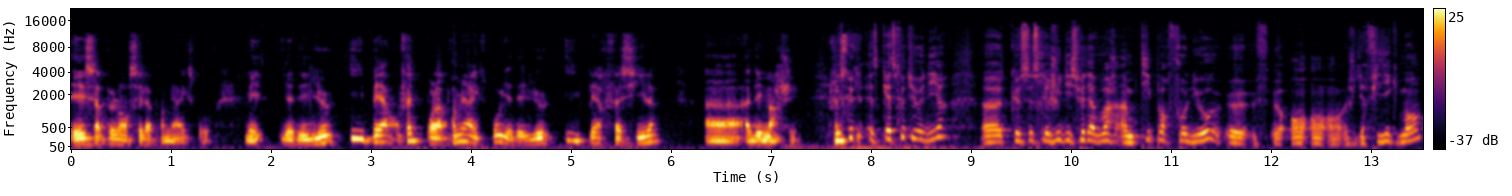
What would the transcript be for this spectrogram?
et ça peut lancer la première expo. Mais il y a des lieux hyper, en fait, pour la première expo, il y a des lieux hyper faciles à, à démarcher. Est-ce que, est-ce que tu veux dire euh, que ce serait judicieux d'avoir un petit portfolio, euh, en, en, je veux dire physiquement,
